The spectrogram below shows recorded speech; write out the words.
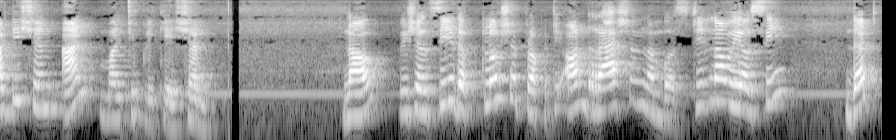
addition and multiplication Now we shall see the closure property on rational numbers. Till now we have seen that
